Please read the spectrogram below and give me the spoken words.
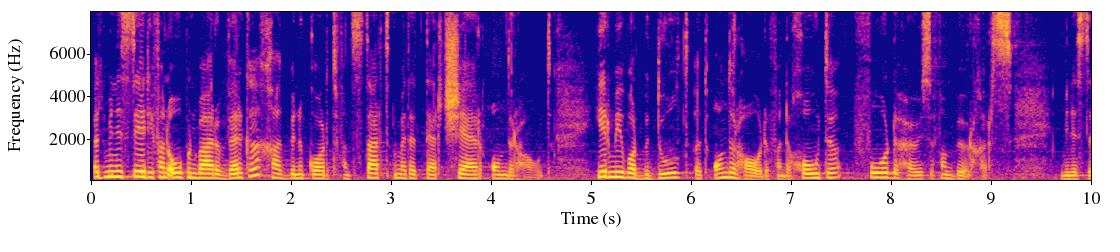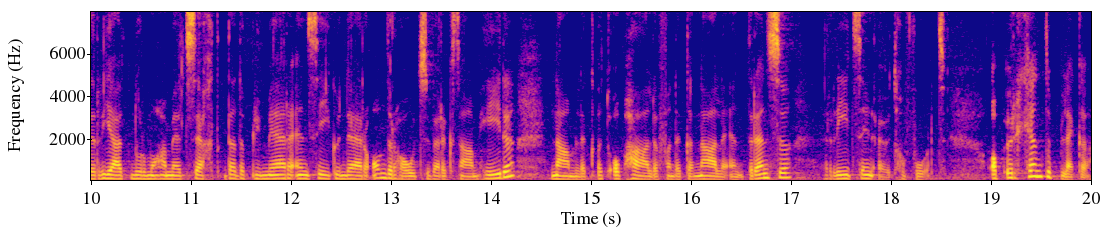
Het ministerie van Openbare Werken gaat binnenkort van start met het tertiair onderhoud. Hiermee wordt bedoeld het onderhouden van de goten voor de huizen van burgers. Minister Riyad Noor Mohamed zegt dat de primaire en secundaire onderhoudswerkzaamheden, namelijk het ophalen van de kanalen en trensen, reeds zijn uitgevoerd. Op urgente plekken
